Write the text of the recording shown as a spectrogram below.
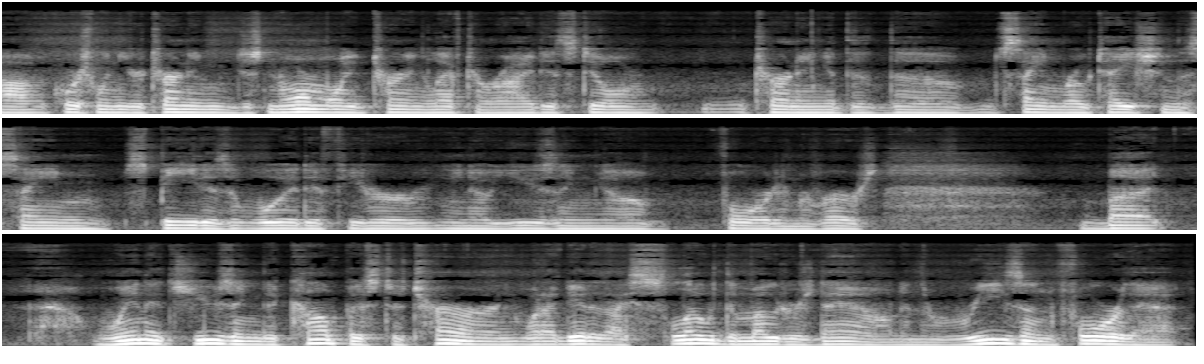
Uh, of course, when you're turning just normally turning left and right, it's still turning at the, the same rotation, the same speed as it would if you're, you know, using uh, forward and reverse. But when it's using the compass to turn, what I did is I slowed the motors down, and the reason for that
